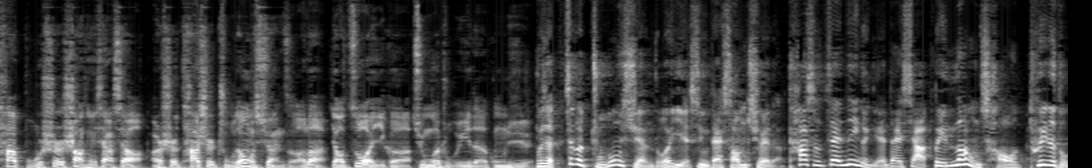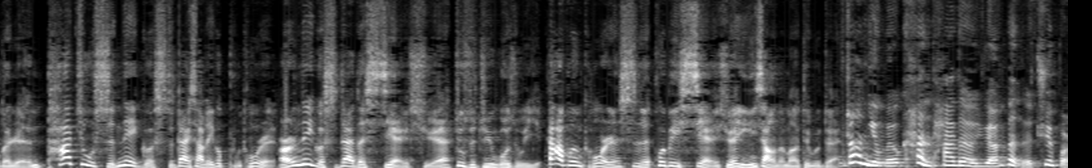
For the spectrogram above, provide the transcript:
他不是上行下效，而是他是主动选择了要做一个军国主义的工具。不是这个主动选择也是有待商榷的。他是在那个年代下被浪潮推着走的人，他就是那个时代下的一个普通人。而那个时代的显学就是军国主义。大部分普通人是会被显学影响的嘛，对不对？不知道你有没有看他的原本的剧本？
